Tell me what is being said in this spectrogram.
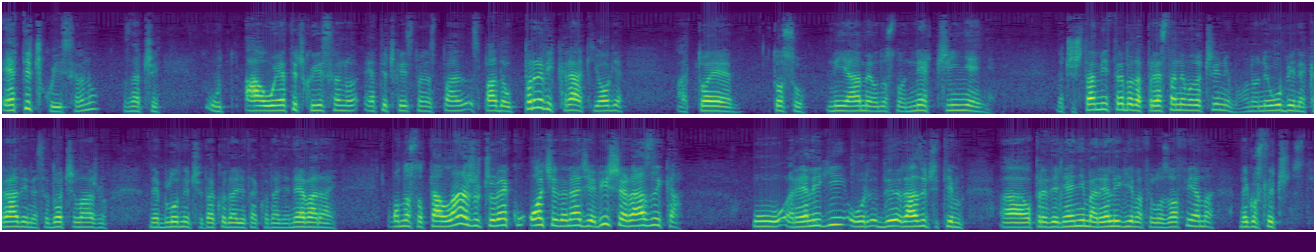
etičku ishranu, znači, a u etičku ishranu, etička ishrana spada u prvi krak joge, a to je, to su nijame, odnosno nečinjenje. Znači, šta mi treba da prestanemo da činimo? Ono ne ubi, ne kradi, ne doći lažno, ne bludniči, tako dalje, tako dalje, ne varaj. Odnosno, ta laž u čoveku hoće da nađe više razlika u religiji, u različitim a, opredeljenjima, religijama, filozofijama, nego sličnosti.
